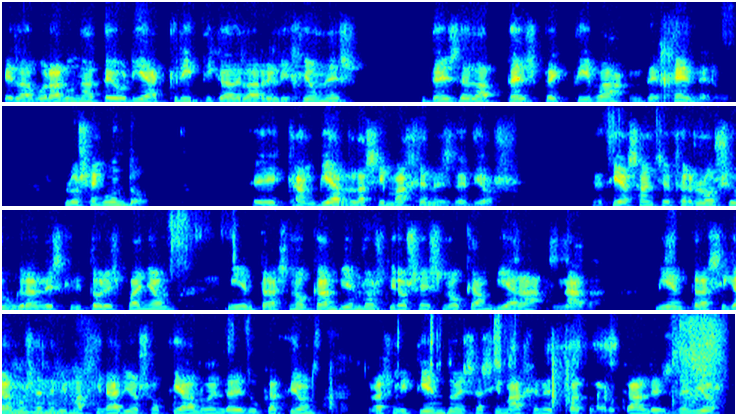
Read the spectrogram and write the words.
elaborar una teoría crítica de las religiones desde la perspectiva de género. Lo segundo, eh, cambiar las imágenes de Dios. Decía Sánchez Ferlosio, un gran escritor español, mientras no cambien los dioses no cambiará nada. Mientras sigamos en el mm. imaginario social o en la educación transmitiendo esas imágenes patriarcales de Dios,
